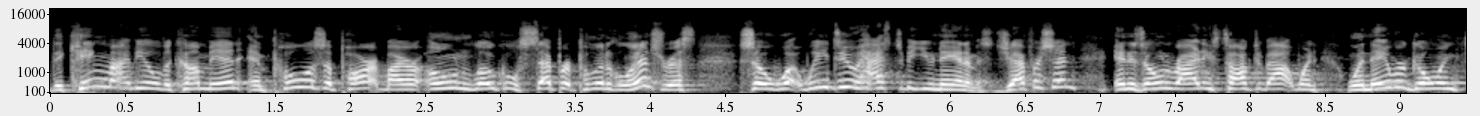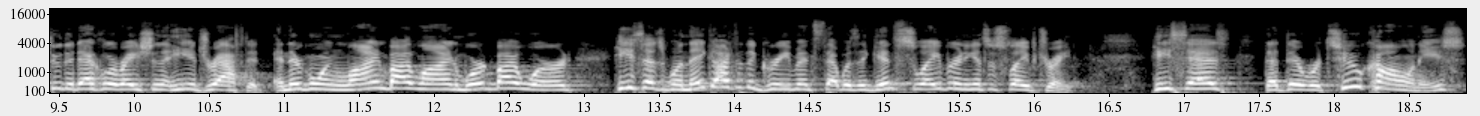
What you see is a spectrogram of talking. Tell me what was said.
the king might be able to come in and pull us apart by our own local separate political interests. So what we do has to be unanimous. Jefferson, in his own writings, talked about when, when they were going through the declaration that he had drafted, and they're going line by line, word by word. He says when they got to the grievance that was against slavery and against the slave trade, he says that there were two colonies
